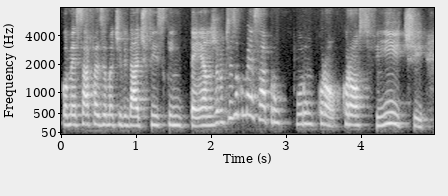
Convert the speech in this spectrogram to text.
começar a fazer uma atividade física interna, já não precisa começar por um, por um crossfit,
